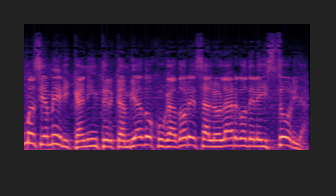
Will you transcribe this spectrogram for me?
Pumas y América han intercambiado jugadores a lo largo de la historia.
